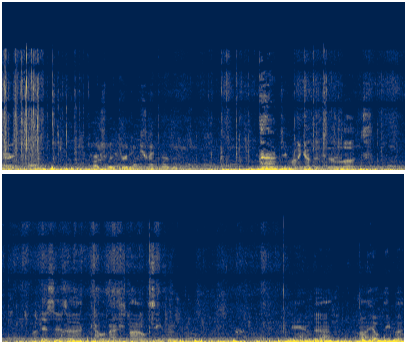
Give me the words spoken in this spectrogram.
Alright, so I'm partially through my shrimp burger. G Money got the deluxe. But this is a calabash style seafood. And uh, not healthy, but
